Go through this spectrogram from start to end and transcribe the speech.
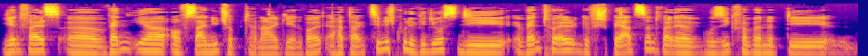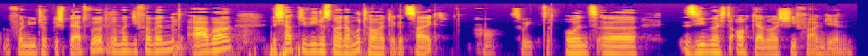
Jedenfalls, äh, wenn ihr auf seinen YouTube-Kanal gehen wollt, er hat da ziemlich coole Videos, die eventuell gesperrt sind, weil er Musik verwendet, die von YouTube gesperrt wird, wenn man die verwendet. Aber ich habe die Videos meiner Mutter heute gezeigt Oh, sweet. und äh, sie möchte auch gerne mal Skifahren gehen.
